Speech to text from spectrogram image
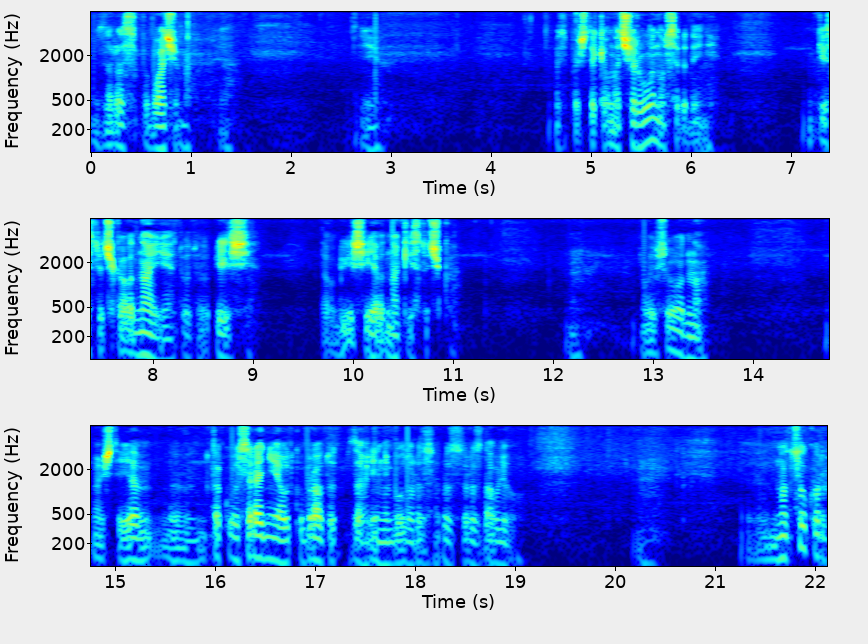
Зараз побачимо. І ось бачите, яка вона червона всередині. Кісточка одна є, тут більші. Та більше є одна кісточка. Але всього одна. Бачите, я таку середню ягодку брав, тут взагалі не було, роз, роз, роздавлював. Ну, цукор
